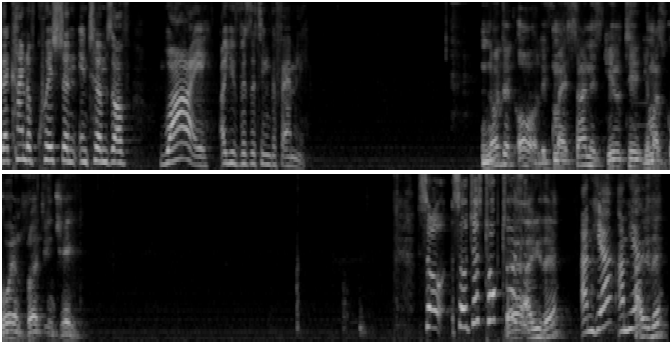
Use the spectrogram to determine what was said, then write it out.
that kind of question in terms of why are you visiting the family? Not at all. If my son is guilty, he must go and rot in jail. So, so just talk to uh, us. Are you there? I'm here. I'm here. Are you there?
